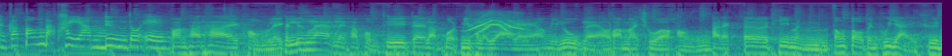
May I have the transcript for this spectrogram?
มันก็ต้องแบบพยายามดึงตัวเอง ความท้าทายของเล็กเป็นเรื่องแรกเลยครับผมที่ได้รับบทมีภรรยาแล้วมีลูกแล้ว ความ mature ของคาแรคเตอร์ที่มันต้องโตเป็นผู้ใหญ่ขึ้น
